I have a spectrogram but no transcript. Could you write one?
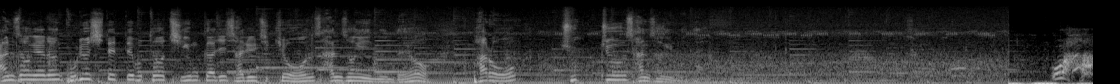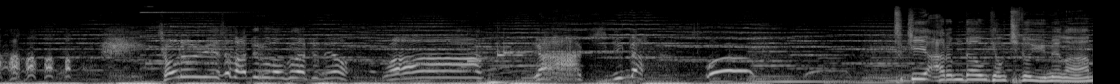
안성에는 고려시대 때부터 지금까지 자리를 지켜온 산성이 있는데요. 바로 죽주산성입니다. 저를 위해서 만들어 놓은 것 같은데요. 와, 야, 죽인다. 특히 아름다운 경치로 유명한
